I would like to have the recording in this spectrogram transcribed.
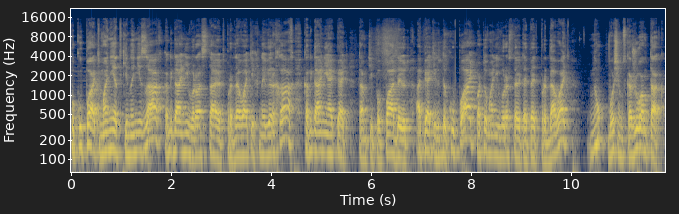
покупать монетки на низах, когда они вырастают, продавать их на верхах, когда они опять там типа падают, опять их докупать, потом они вырастают, опять продавать. Ну, в общем, скажу вам так,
